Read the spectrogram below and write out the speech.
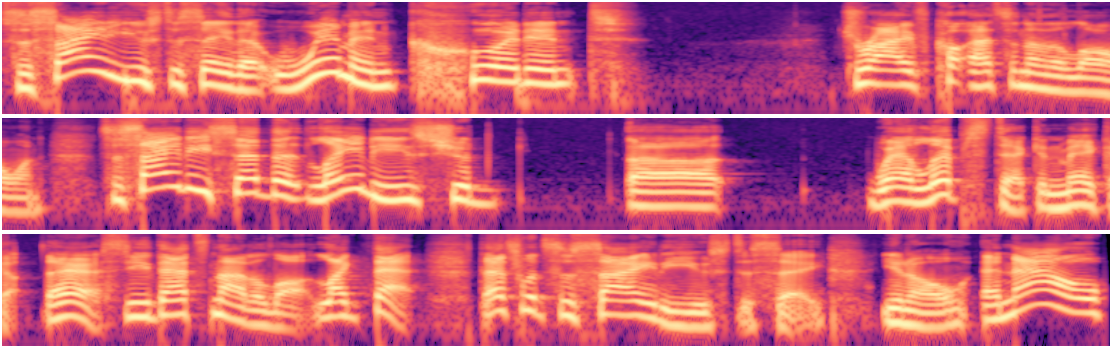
Society used to say that women couldn't drive car. That's another law one. Society said that ladies should uh, wear lipstick and makeup. There, see, that's not a law like that. That's what society used to say, you know. And now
